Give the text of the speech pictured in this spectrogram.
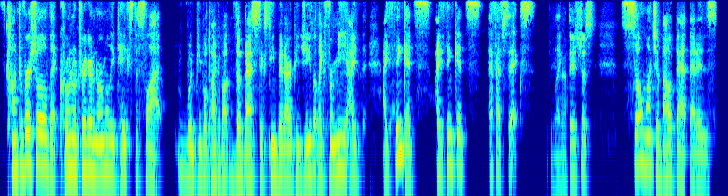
it's controversial that Chrono Trigger normally takes the slot when people talk about the best 16-bit RPG, but like for me, I I think it's I think it's FF6. Yeah. Like there's just so much about that that is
